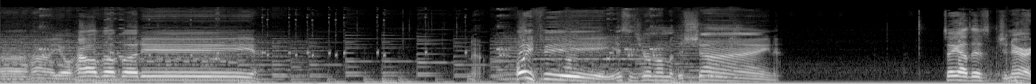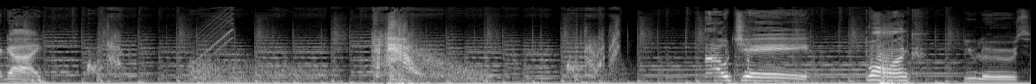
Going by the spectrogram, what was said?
Uh-huh, yo halva, buddy! No. Oifey! This is your moment to shine! Take out this generic guy. Ow! Ouchie! Bonk! You lose.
